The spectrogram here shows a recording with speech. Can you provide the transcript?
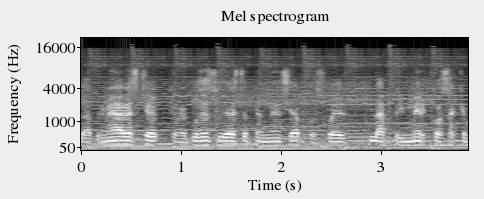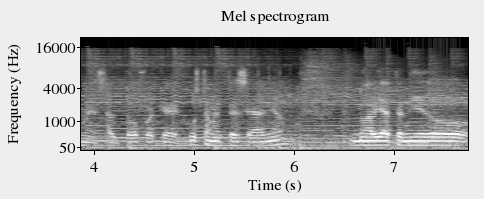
la primera vez que, me puse a estudiar esta tendencia pues fue la primera cosa que me saltó fue que justamente ese año no había tenido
